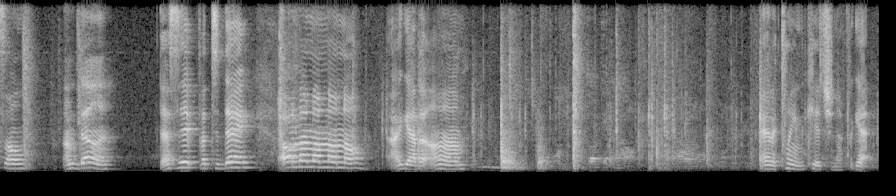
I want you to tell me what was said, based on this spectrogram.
So I'm done. That's it for today. Oh no no no no! I gotta um, talk to Al. Al I gotta clean the kitchen. I forgot.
